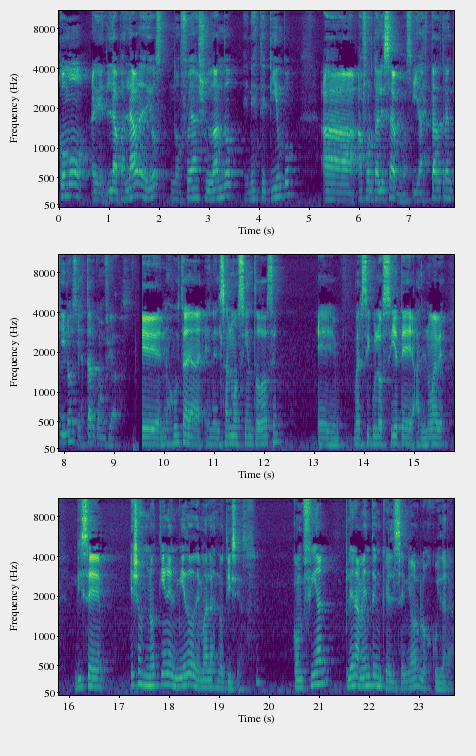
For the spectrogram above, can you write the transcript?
cómo eh, la palabra de Dios nos fue ayudando en este tiempo a, a fortalecernos y a estar tranquilos y a estar confiados. Eh, nos gusta en el Salmo 112, eh, versículos 7 al 9, dice, ellos no tienen miedo de malas noticias, confían plenamente en que el Señor los cuidará.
